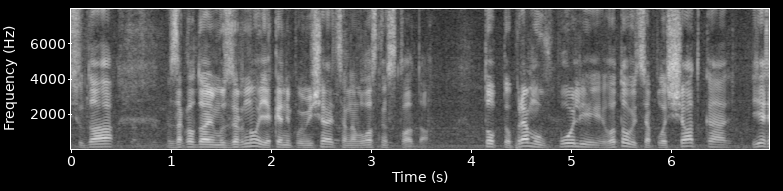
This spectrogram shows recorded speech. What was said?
Сюди закладаємо зерно, яке не поміщається на власних складах. Тобто прямо в полі готується площадка, є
